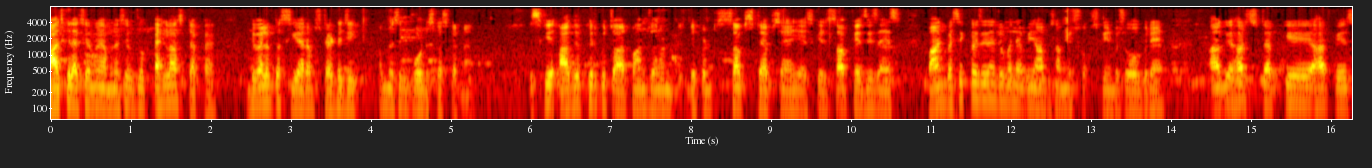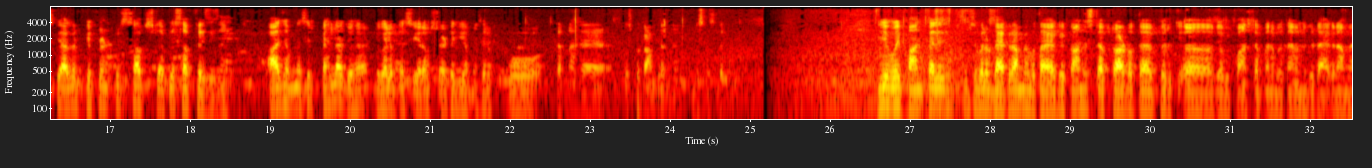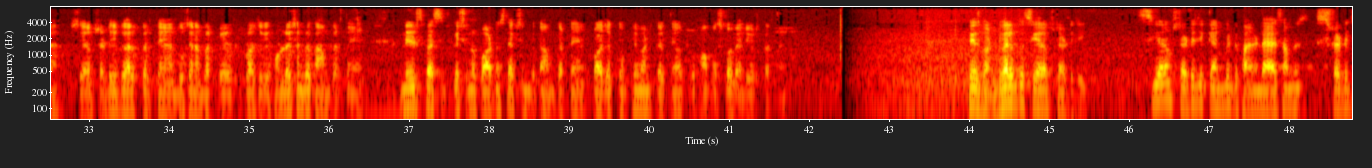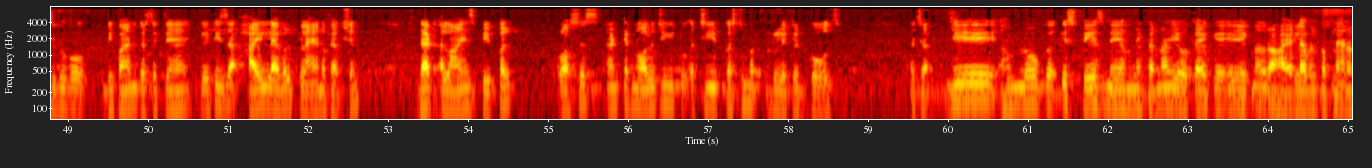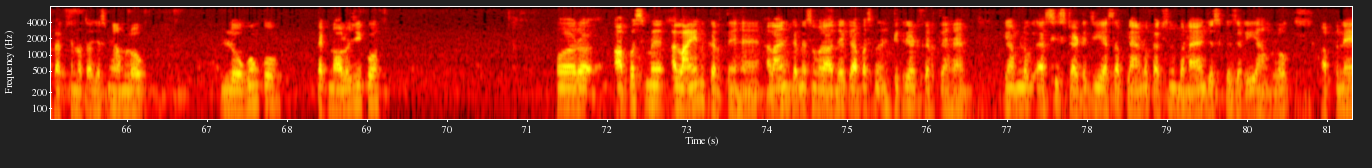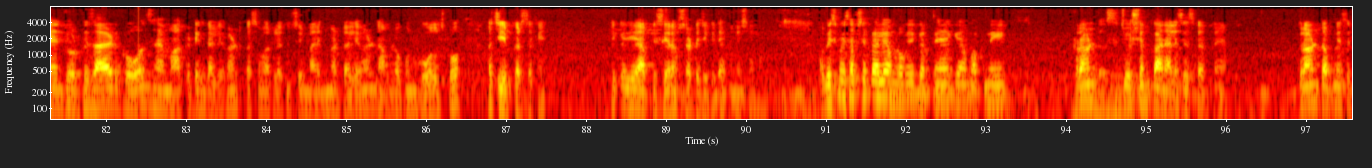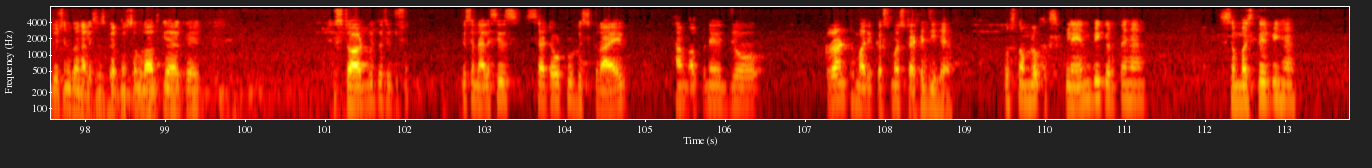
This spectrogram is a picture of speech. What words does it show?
आज के लेक्चर में हमने सिर्फ़ जो पहला स्टेप है develop the C R M strategy हमने सिर्फ़ वो डिस्कस करना है। इसके आगे फिर कुछ चार पाँच जो है ना डिफरेंट सब स्टेप्स हैं या इसके सब फेजेज़ हैं। पाँच बेसिक फेजेज़ हैं जो मैंने अभी यहाँ पे सामने स्क्रीन पे शो हो रहे हैं। आगे हर स्टेप के, हर फ़ेज़ के आगे डिफरेंट कुछ सब स्टेप के सब फेजेज़ हैं। आज हमने सिर्फ़ पहला जो है डेवलप द सी स्ट्रेटेजी हमें सिर्फ़ वो करना है, उस पर काम करना है डिस्कस करना है। ये वही पाँच, पहले सबसे पहले डायग्राम में बताया कि कौन सा स्टेप स्टार्ट होता है, फिर जो भी पाँच स्टेप मैंने बताया उनकी डायग्राम है। सी स्ट्रेटेजी डेवलप करते हैं, दूसरे नंबर पे प्रोजेक्ट के फाउंडेशन पे काम करते हैं। नीड स्पेसिफिकेशन और पार्टनर सिलेक्शन पे काम करते हैं प्रोजेक्ट को इम्प्लीमेंट करते हैं और परफॉर्मेंस को वैल्यूट करते हैं। Phase one develop the C strategy C strategy can be defined as हम इस स्ट्रेटेजी को डिफाइन कर सकते हैं कि it is a high level plan of action that aligns people process and technology to achieve customer related goals. अच्छा ये हम लोग इस फ़ेज़ में हमने करना ये होता है कि एक ना ज़रा हायर लेवल का प्लान ऑफ़ एक्शन होता है जिसमें हम लोग लोगों को टेक्नोलॉजी को और आपस में अलाइन करते हैं। अलाइन करने से मुराद है कि आपस में इंटीग्रेट करते हैं कि हम लोग ऐसी स्ट्रेटजी ऐसा प्लान ऑफ़ एक्शन बनाएँ जिसके ज़रिए हम लोग अपने जो डिज़ायर्ड गोल्स हैं marketing relevant customer relationship management relevant हम लोग उन गोल्स को अचीव कर सकें। ठीक है, ये आपकी सीरम स्ट्रेटजी की डेफिनेशन है। अब इसमें सबसे पहले हम लोग ये करते हैं कि हम अपनी करंट सिचुएशन का एनालिसिस करते हैं। करंट अपनी सिचुएशन का एनालिसिस करते हैं। उससे मुराद क्या है कि start with the situation. This analysis set out to describe हम अपने जो करंट, हमारी कस्टमर स्ट्रेटजी है, उसको हम लोग एक्सप्लेन भी करते हैं, समझते भी हैं,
